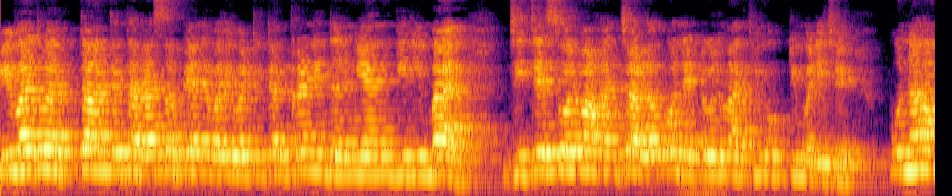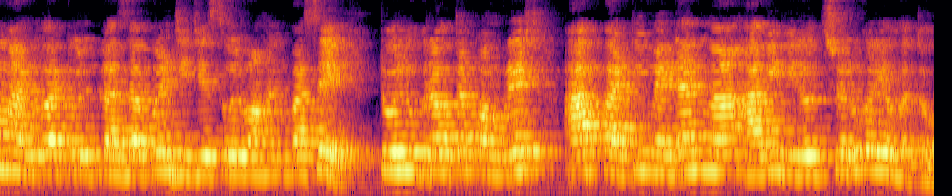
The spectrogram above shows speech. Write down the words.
વિવાદ વધતા અંતે ધારાસભ્ય અને વહીવટીતંત્રની દરમિયાનગીરી બાદ જીજે સોલ વાહન ચાલકોને ટોલમાંથી મુક્તિ મળી છે. પુનઃ માંડવા ટોલ પ્લાઝા પર જીજે સોલ વાહન પાસે ટોલ ઉઘરાવતા કોંગ્રેસ આપ પાર્ટી મેદાનમાં આવી વિરોધ શરૂ કર્યો હતો.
